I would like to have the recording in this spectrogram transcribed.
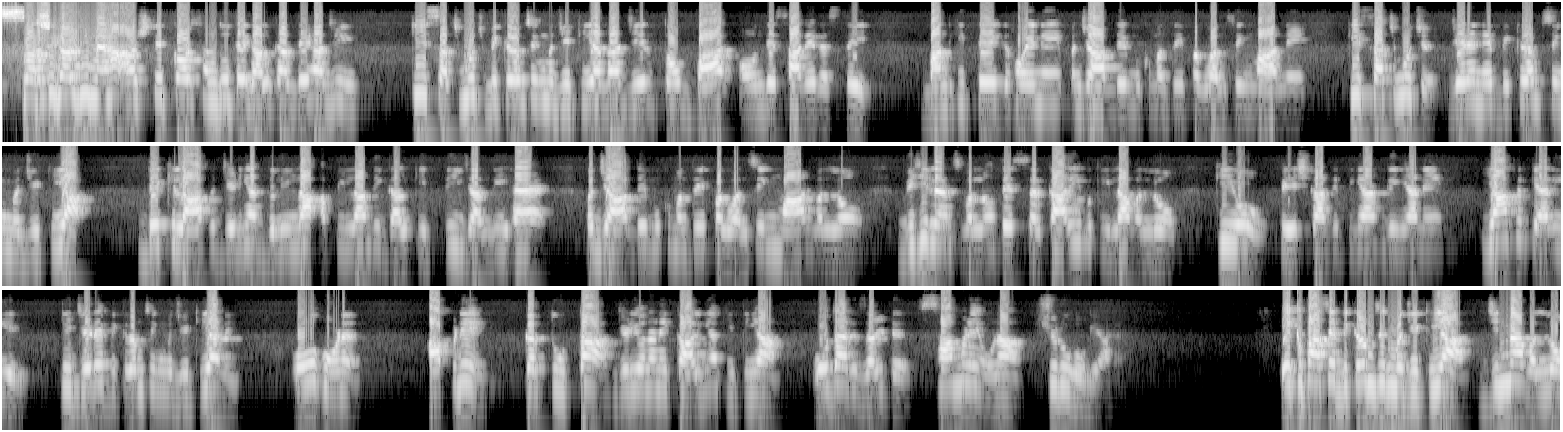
ਸਤਿ ਸ਼੍ਰੀ ਅਕਾਲ ਜੀ, ਮੈਂ ਹਾਂ ਅਰਸ਼ਦੀਪ ਕੌਰ ਸੰਧੂ ਤੇ ਗੱਲ ਕਰਦੇ ਹਾਂ ਜੀ ਕਿ ਸੱਚਮੁੱਚ ਵਿਕਰਮ ਸਿੰਘ ਮਜੀਠੀਆ ਦਾ ਜੇਲ੍ਹ ਤੋਂ ਬਾਹਰ ਆਉਣ ਦੇ ਸਾਰੇ ਰਸਤੇ ਬੰਦ ਕੀਤੇ ਹੋਏ ਨੇ। ਪੰਜਾਬ ਦੇ ਮੁੱਖ ਮੰਤਰੀ ਭਗਵੰਤ ਸਿੰਘ ਮਾਨ ਨੇ ਕਿ ਸੱਚਮੁੱਚ ਜਿਹੜੇ ਨੇ ਵਿਕਰਮ ਸਿੰਘ ਮਜੀਠੀਆ ਦੇ ਖਿਲਾਫ ਜਿਹੜੀਆਂ ਦਲੀਲਾਂ, ਅਪੀਲਾਂ ਦੀ ਗੱਲ ਕੀਤੀ ਜਾਂਦੀ ਹੈ, ਪੰਜਾਬ ਦੇ ਮੁੱਖ ਮੰਤਰੀ ਭਗਵੰਤ ਸਿੰਘ ਮਾਨ ਵੱਲੋਂ, ਵਿਜੀਲੈਂਸ ਵੱਲੋਂ ਤੇ ਸਰਕਾਰੀ ਵਕੀਲਾਂ ਵੱਲੋਂ ਕਿ ਉਹ ਪੇਸ਼ ਕਰ ਦਿੱਤੀਆਂ ਗਈਆਂ ਨੇ ਜਾਂ ਫਿਰ ਕਹਿ ਲਈਏ ਕਿ ਜਿਹੜੇ ਵਿਕਰਮ ਸਿੰਘ ਮਜੀਠੀਆ ਨੇ, ਉਹ ਹੁਣ ਆਪਣੇ ਕਰਤੂਤਾਂ ਜਿਹੜੀ ਉਹਨਾਂ ਨੇ ਕਾਲੀਆਂ ਕੀਤੀਆਂ, ਉਹਦਾ ਰਿਜ਼ਲਟ ਸਾਹਮਣੇ ਆਉਣਾ ਸ਼ੁਰੂ ਹੋ ਗਿਆ ਹੈ। ਇੱਕ ਪਾਸੇ ਵਿਕਰਮ ਸਿੰਘ ਮਜੀਠੀਆ, ਜਿਨ੍ਹਾਂ ਵੱਲੋਂ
